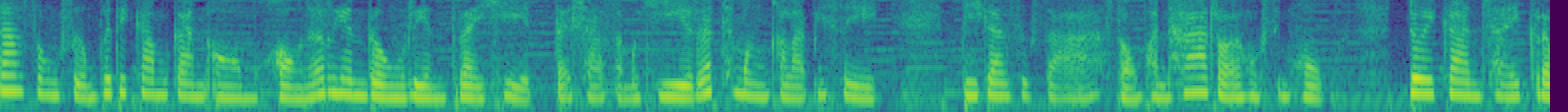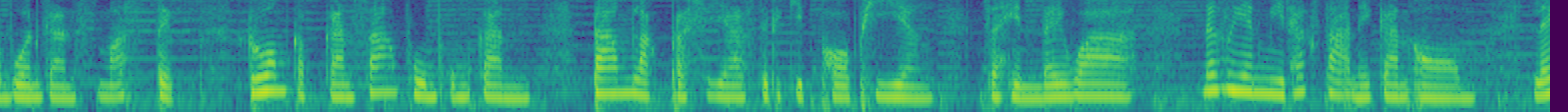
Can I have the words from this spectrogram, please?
การส่งเสริมพฤติกรรมการออมของนักเรียนโรงเรียนไตรเขต ประชาสามัคคีรัชมังคลาพิเศษ ปีการศึกษา 2566 โดยการใช้กระบวนการ Smart Step ร่วมกับการสร้างภูมิคุ้มกัน ตามหลักปรัชญาเศรษฐกิจพอเพียง จะเห็นได้ว่า นักเรียนมีทักษะในการออม และ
